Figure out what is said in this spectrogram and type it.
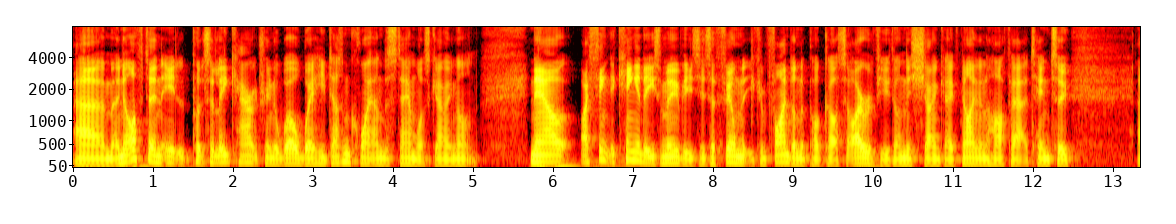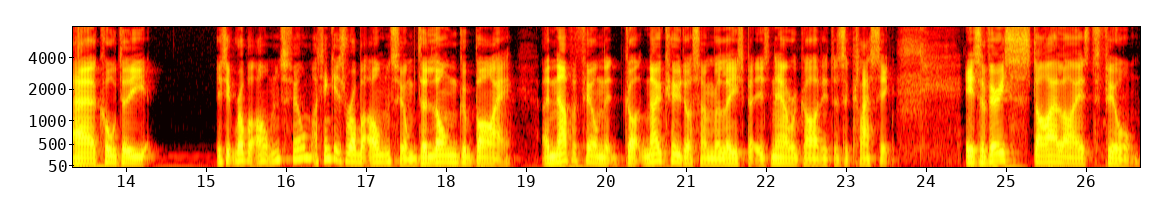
Um, and often it puts a lead character in a world where he doesn't quite understand what's going on. Now, I think the king of these movies is a film that you can find on the podcast that I reviewed on this show and gave nine and a half out of ten to, uh, called the is it Robert Altman's film? I think it's Robert Altman's film, The Long Goodbye. Another film that got no kudos on release but is now regarded as a classic. It's a very stylized film.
